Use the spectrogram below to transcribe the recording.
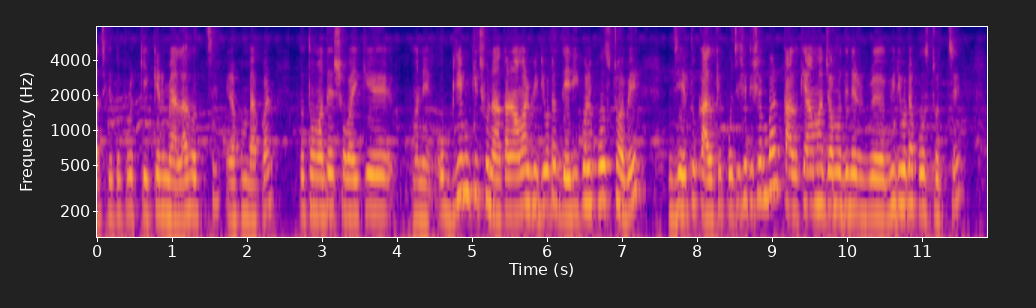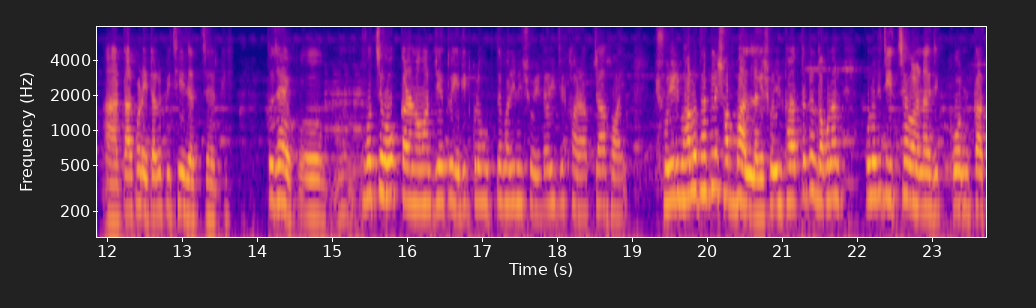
আজকে তো পুরো কেকের মেলা হচ্ছে, এরকম ব্যাপার। তো তোমাদের সবাইকে মানে অগ্রিম কিছু না, কারণ আমার ভিডিওটা দেরি করে পোস্ট হবে, যেহেতু কালকে পঁচিশে ডিসেম্বর, কালকে আমার জন্মদিনের ভিডিওটা পোস্ট হচ্ছে, আর তারপর এটারও পিছিয়ে যাচ্ছে আর কি। তো যাই হোক হচ্ছে হোক, কারণ আমার যেহেতু এডিট করে উঠতে পারিনি শরীরটা ওই যে খারাপ যা হয়। শরীর ভালো থাকলে সব ভালো লাগে, শরীর খারাপ থাকলে তখন আর কোনো কিছু ইচ্ছা করে না যে কোন কাজ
